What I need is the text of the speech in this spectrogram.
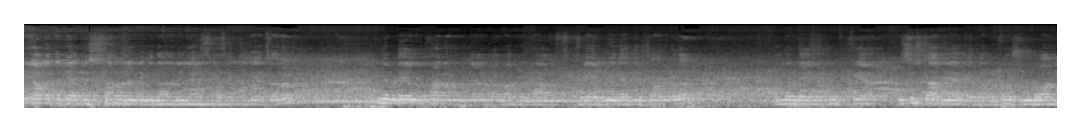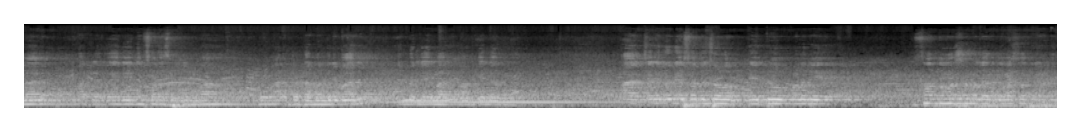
ഈ യോഗത്തിന്റെ അധ്യക്ഷസ്ഥാനം ലഭിക്കുന്ന അതിലെ സെക്രട്ടറി സാറും ഇന്നിവിടെ ഉദ്ഘാടനം ബഹുമാനപ്പെട്ട ശ്രീ എ പി രാജേഷ് അവറുകൾ ഇന്നിവിടെ മുഖ്യ വിശിഷ്ടാതിഥിയാക്കിയ ഭൂഷൺ മോഹൻലാൽ മറ്റ് വേദിയിലെ സദസ്യന്മാർ ബഹുമാനപ്പെട്ട മന്ത്രിമാർ എം എൽ എമാർ ബാക്കിയെല്ലാവരും ആ ചെങ്ങന്നൂരിനെ സംബന്ധിച്ചോളം ഏറ്റവും വളരെ സന്തോഷമുള്ള ഒരു ദിവസത്തിലാണ്.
